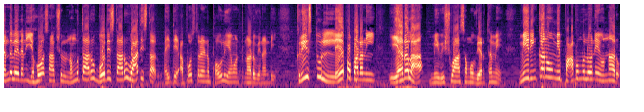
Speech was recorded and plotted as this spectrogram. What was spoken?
చెందలేదని యహోవ సాక్షులు నమ్ముతారు బోధిస్తారు వాదిస్తారు. అయితే అపోస్తులైన పౌలు ఏమంటున్నాడు వినండి. క్రీస్తు లేపబడని ఎడల మీ విశ్వాసము వ్యర్థమే. మీరింకను మీ పాపములోనే ఉన్నారు.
